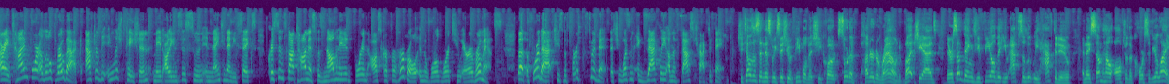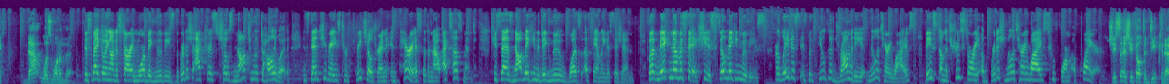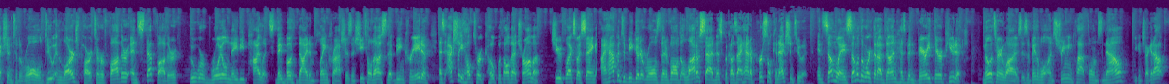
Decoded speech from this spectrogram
All right, time for a little throwback. After The English Patient made audiences swoon in 1996, Kristin Scott Thomas was nominated for an Oscar for her role in the World War II era romance. But before that, she's the first to admit that she wasn't exactly on the fast track to fame. She tells us in this week's issue of People that she, quote, sort of puttered around. But she adds, there are some things you feel that you absolutely have to do, and they somehow alter the course of your life. That was one of them. Despite going on to star in more big movies, the British actress chose not to move to Hollywood. Instead, she raised her three children in Paris with her now ex husband. She says not making the big move was a family decision. But make no mistake, she is still making movies. Her latest is the feel good dramedy Military Wives, based on the true story of British military wives who form a choir. She says she felt a deep connection to the role, due in large part to her father and stepfather who were Royal Navy pilots. They both died in plane crashes, and she told us that being creative has actually helped her cope with all that trauma. She reflects by saying, I happen to be good at roles that involved a lot of sadness because I had a personal connection to it. In some ways, some of the work that I've done has been very therapeutic. Military Wives is available on streaming platforms now. You can check it out.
